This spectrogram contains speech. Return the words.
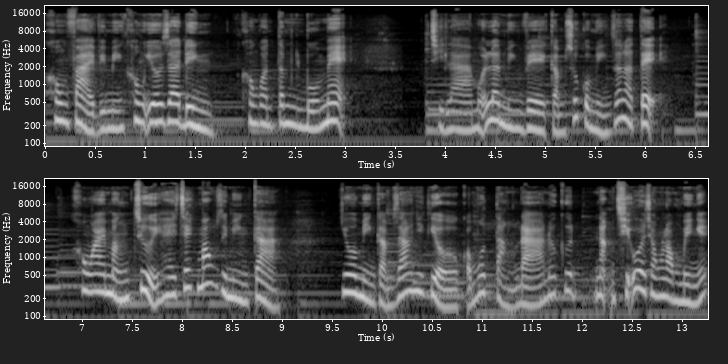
không phải vì mình không yêu gia đình, không quan tâm đến bố mẹ, chỉ là mỗi lần mình về cảm xúc của mình rất là tệ. Không ai mắng chửi hay trách móc gì mình cả, nhưng mà mình cảm giác như kiểu có một tảng đá nó cứ nặng trĩu ở trong lòng mình ấy.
